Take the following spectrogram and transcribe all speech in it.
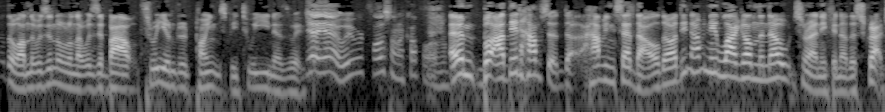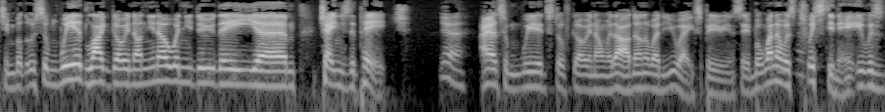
Another one, there was another one that was about 300 points between us, which Yeah, yeah, we were close on a couple of them. Um, but I did have, so- having said that, although I didn't have any lag on the notes or anything or the scratching, but there was some weird lag going on. You know, when you do the um, change the pitch, Yeah, I had some weird stuff going on with that. I don't know whether you experienced it, but when I was twisting it, it was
